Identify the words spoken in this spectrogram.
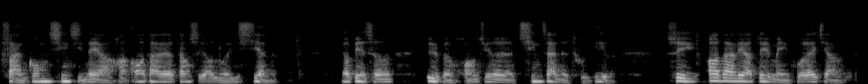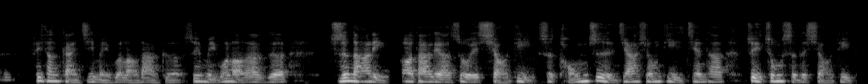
反攻新几内亚，哈，澳大利亚当时要沦陷了，要变成日本皇军的侵占的土地了。所以澳大利亚对美国来讲非常感激美国老大哥，所以美国老大哥指哪里，澳大利亚作为小弟是同志加兄弟兼他最忠实的小弟，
